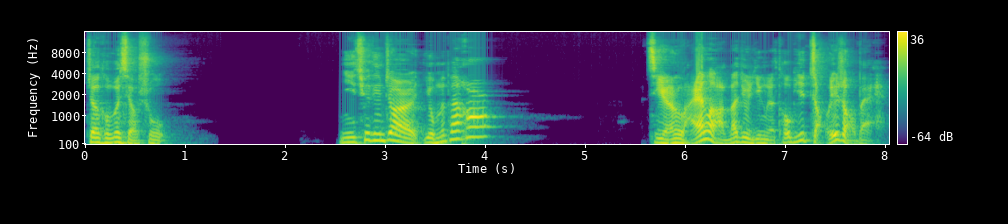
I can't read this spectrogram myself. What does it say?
张可问小叔：“你确定这儿有门牌号？”既然来了，那就硬着头皮找一找呗。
